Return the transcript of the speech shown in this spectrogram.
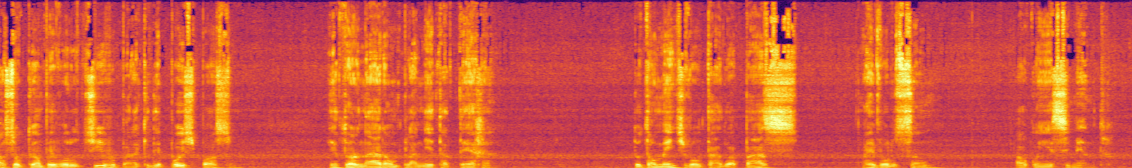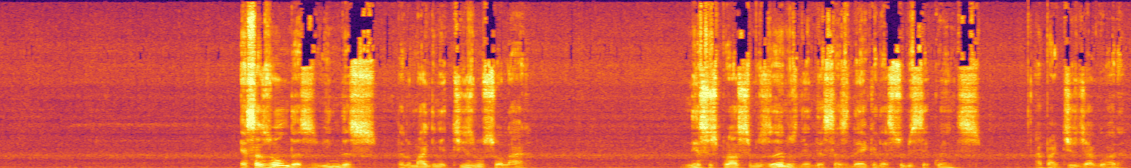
ao seu campo evolutivo, para que depois possam retornar a um planeta Terra totalmente voltado à paz, à evolução, ao conhecimento. Essas ondas vindas pelo magnetismo solar, nesses próximos anos, dentro dessas décadas subsequentes, a partir de agora,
